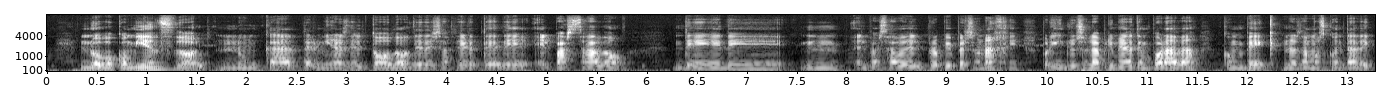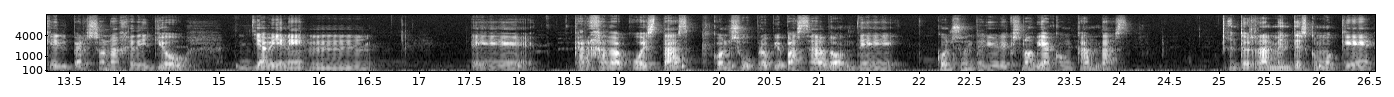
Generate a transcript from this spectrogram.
nuevo comienzo nunca terminas del todo de deshacerte del pasado de, mm, el pasado del propio personaje. Porque incluso en la primera temporada con Beck nos damos cuenta de que el personaje de Joe ya viene mm, eh, cargado a cuestas con su propio pasado de con su anterior exnovia con Candace. Entonces realmente es como que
